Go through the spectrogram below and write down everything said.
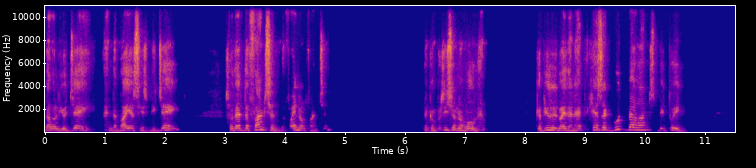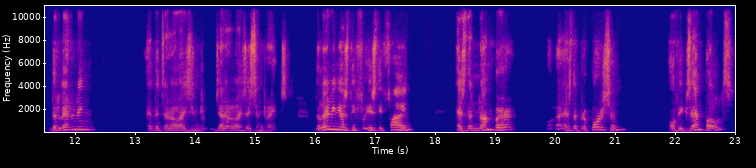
Wj, and the biases, Bj, so that the function, the final function, the composition of all them, computed by the net, has a good balance between the learning and the generalization, generalization rates. The learning is, def is defined as the number, as the proportion of examples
